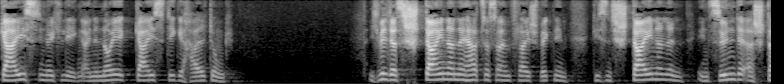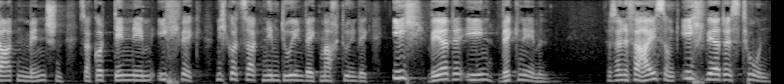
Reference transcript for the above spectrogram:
Geist in euch legen, eine neue geistige Haltung. Ich will das steinerne Herz aus eurem Fleisch wegnehmen. Diesen steinernen, in Sünde erstarrten Menschen, sagt Gott, den nehme ich weg. Nicht Gott sagt, nimm du ihn weg, mach du ihn weg. Ich werde ihn wegnehmen. Das ist eine Verheißung. Ich werde es tun.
